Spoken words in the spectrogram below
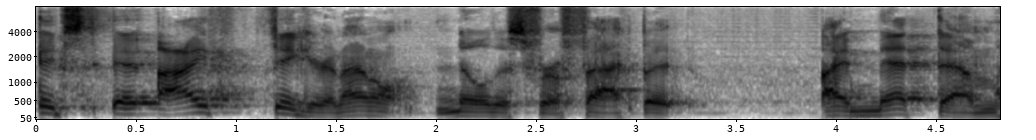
It's, I figure, and I don't know this for a fact, but I met them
